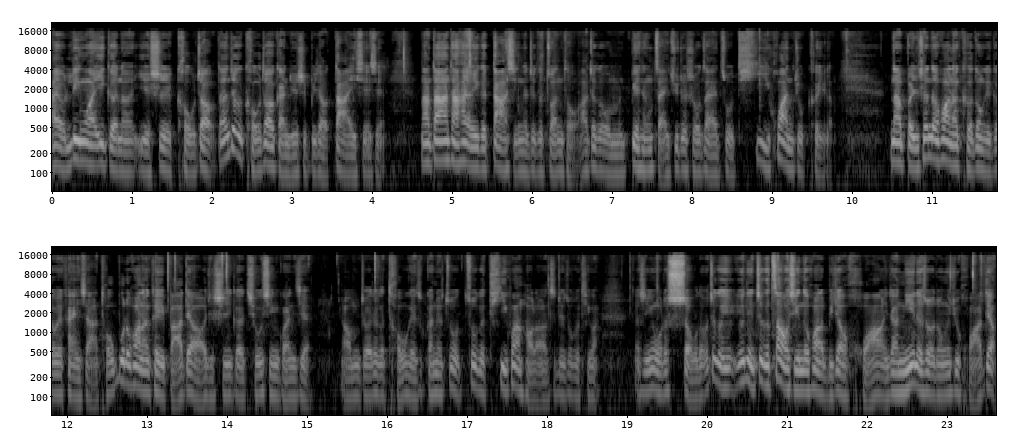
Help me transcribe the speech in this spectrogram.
还有另外一个呢也是口罩，但这个口罩感觉是比较大一些些。那当然，它还有一个大型的这个砖头啊，这个我们变成载具的时候再做替换就可以了。那本身的话呢，可动给各位看一下，头部的话呢可以拔掉，而且是一个球形关节。然后我们就把这个头给干脆做做个替换好了，直接做个替换。但是因为我的手的这个有点这个造型的话呢比较滑，你这样捏的时候容易去滑掉。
